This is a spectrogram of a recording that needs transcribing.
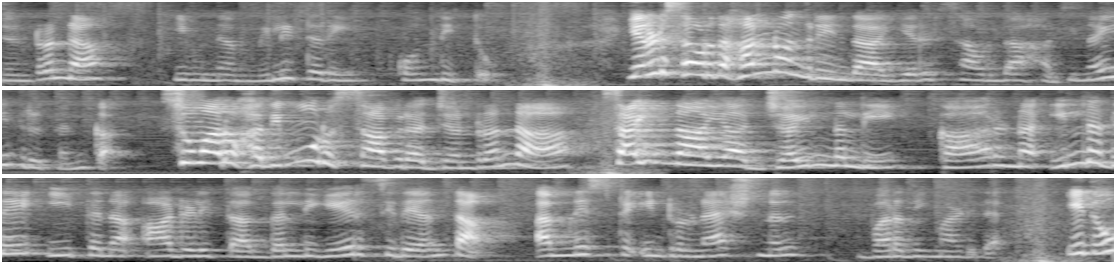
ಜನರನ್ನ ಇವನ ಮಿಲಿಟರಿ ಕೊಂದಿತ್ತು. ಎರಡ್ ಸಾವಿರದ ಹನ್ನೊಂದರಿಂದ ಎರಡ್ ಸಾವಿರದ ಹದಿನೈದರ ತನಕ ಸುಮಾರು ಹದಿಮೂರು ಸಾವಿರ ಜನರನ್ನ ಸೈದ್ನಾಯ ಜೈಲ್ನಲ್ಲಿ ಕಾರಣ ಇಲ್ಲದೆ ಈತನ ಆಡಳಿತ ಗಲ್ಲಿಗೇರಿಸಿದೆ ಅಂತ ಅಮ್ನೆಸ್ಟಿ ಇಂಟರ್ನ್ಯಾಷನಲ್ ವರದಿ ಮಾಡಿದೆ. ಇದು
